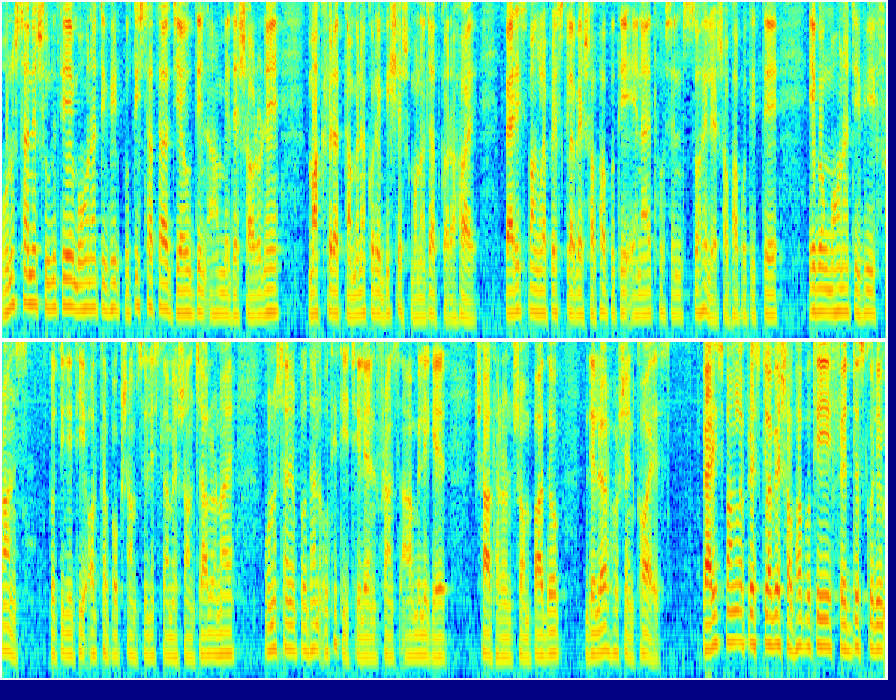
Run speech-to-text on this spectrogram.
অনুষ্ঠানের শুরুতে মোহনা টিভির প্রতিষ্ঠাতা জিয়াউদ্দিন আহমেদের স্মরণে মাগফেরাত কামনা করে বিশেষ মোনাজাত করা হয়। প্যারিস বাংলা প্রেস ক্লাবের সভাপতি এনায়েত হোসেন সোহেলের সভাপতিত্বে এবং মোহনা টিভি ফ্রান্স প্রতিনিধি অধ্যাপক শামসুল ইসলামের সঞ্চালনায় অনুষ্ঠানের প্রধান অতিথি ছিলেন ফ্রান্স আওয়ামী লীগের সাধারণ সম্পাদক দেলার হোসেন কয়েস। প্যারিস বাংলা প্রেস ক্লাবের সভাপতি ফেরদোস করিম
